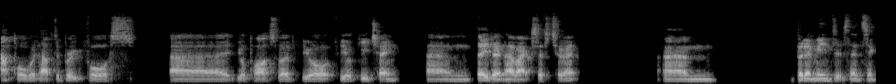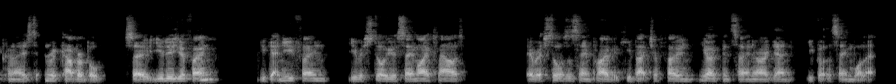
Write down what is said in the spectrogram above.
Apple would have to brute force uh, your password for your for your keychain, and they don't have access to it. Um, but it means it's then synchronized and recoverable. So you lose your phone, you get a new phone, you restore your same iCloud, it restores the same private key back to your phone. You open Sonar again, you've got the same wallet.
